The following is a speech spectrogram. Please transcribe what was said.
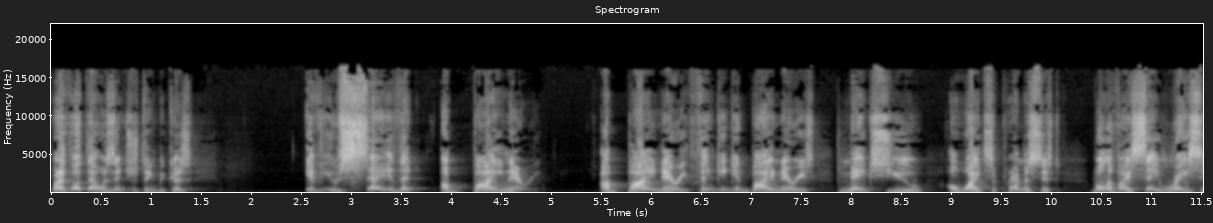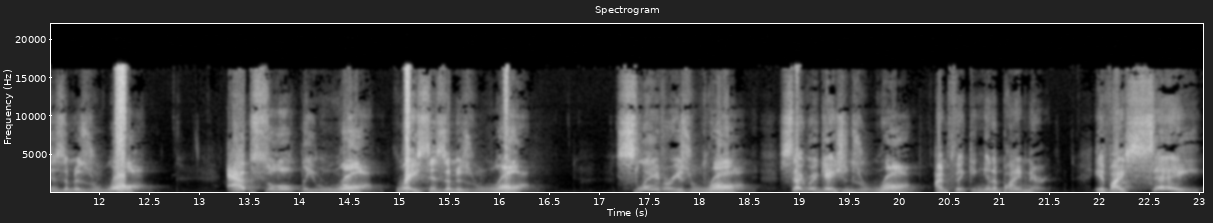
But I thought that was interesting because if you say that a binary, a binary, thinking in binaries makes you a white supremacist, well, if I say racism is wrong, absolutely wrong, racism is wrong, slavery is wrong, segregation is wrong, I'm thinking in a binary. If I say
